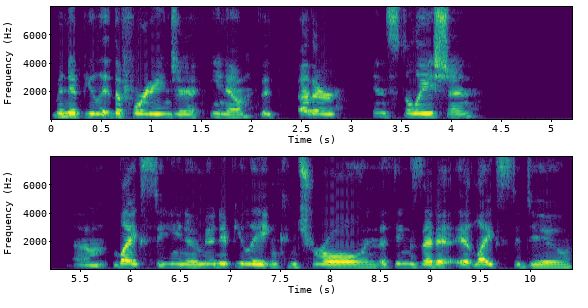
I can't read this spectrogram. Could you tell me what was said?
manipulate the foreign agent, you know, the other installation um, likes to, you know, manipulate and control and the things that it, it likes to do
